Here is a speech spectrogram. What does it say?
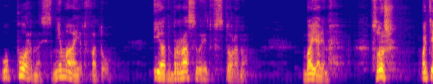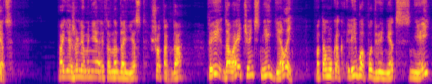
упорно снимает фату и отбрасывает в сторону. Боярин. Слушай, отец, а ежели мне это надоест, что тогда? Ты давай что-нибудь с ней делай, потому как либо под венец с ней,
